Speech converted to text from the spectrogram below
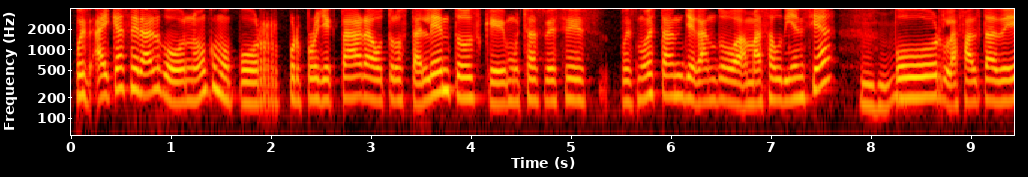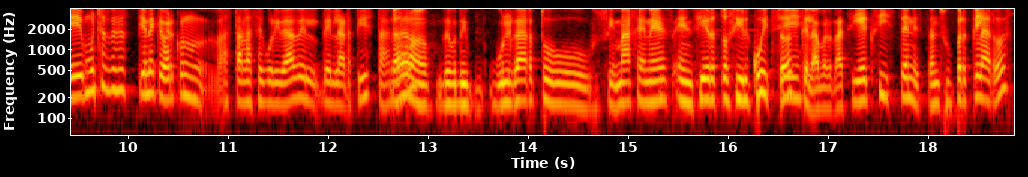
pues hay que hacer algo, ¿no? Como por, por proyectar a otros talentos que muchas veces pues no están llegando a más audiencia por la falta de, muchas veces tiene que ver con hasta la seguridad del, del artista, ¿no? Claro, de divulgar tus imágenes en ciertos circuitos, que la verdad sí existen, están súper claros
